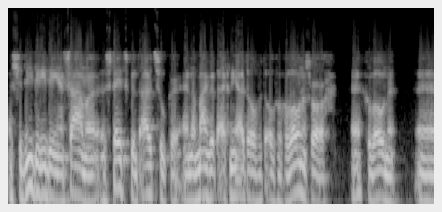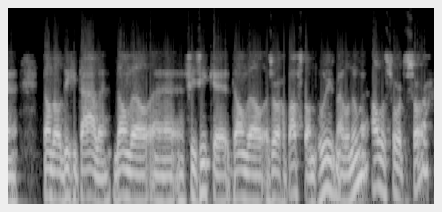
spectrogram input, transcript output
als je die drie dingen samen steeds kunt uitzoeken, en dan maakt het eigenlijk niet uit of het over gewone zorg, hè, gewone, uh, dan wel digitale, dan wel uh, fysieke, dan wel zorg op afstand, hoe je het maar wil noemen, alle soorten zorg.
